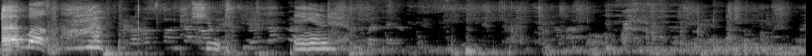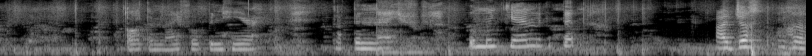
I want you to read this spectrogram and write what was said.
Uh, well, shoot. And, got the knife up in here. Got the knife. Oh my god, look at that. I just, uh,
